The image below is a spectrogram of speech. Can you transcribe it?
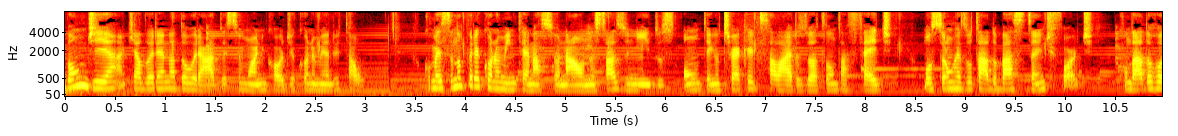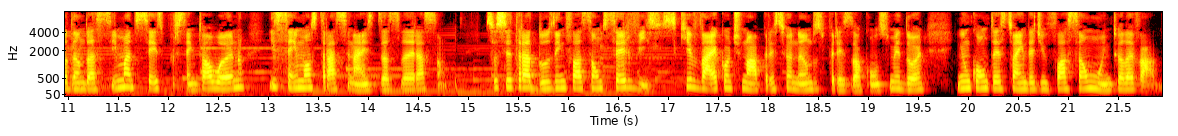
Bom dia, aqui é a Lorena Dourado, esse Morning Call de Economia do Itaú. Começando por economia internacional, nos Estados Unidos, ontem o tracker de salários do Atlanta Fed mostrou um resultado bastante forte, com dado rodando acima de 6% ao ano e sem mostrar sinais de desaceleração. Isso se traduz em inflação de serviços, que vai continuar pressionando os preços ao consumidor em um contexto ainda de inflação muito elevado.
